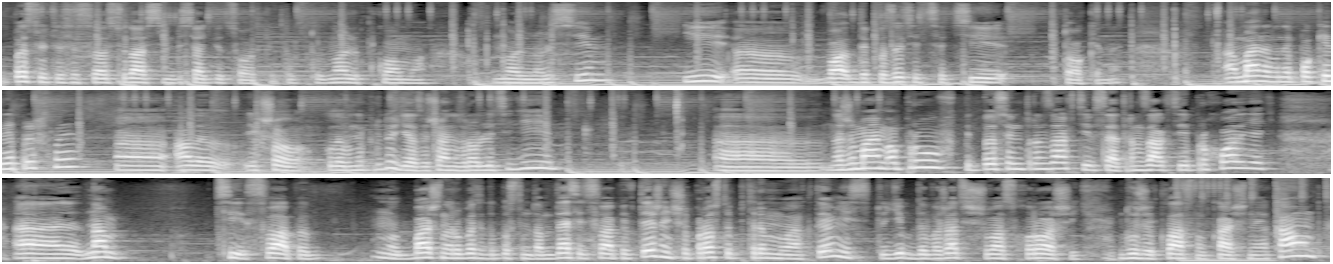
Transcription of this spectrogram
вписуйтеся сюди 70%, тобто 0,007 і е, депозитяться ці токени. А в мене вони поки не прийшли, е, але якщо коли вони прийдуть, я звичайно зроблю ці дії. Е, нажимаємо Approve, підписуємо транзакції, все, транзакції проходять. Е, нам ці свапи ну, бажано робити, допустимо, там 10 свапів в тиждень, щоб просто підтримувати активність. Тоді буде вважати, що у вас хороший, дуже класно вкачаний аккаунт.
